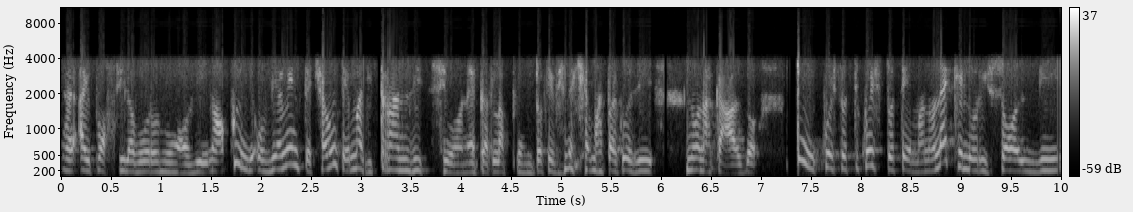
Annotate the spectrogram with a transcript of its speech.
eh, ai posti di lavoro nuovi. no? Quindi ovviamente c'è un tema di transizione per l'appunto che viene chiamata così non a caso. Tu questo, questo tema non è che lo risolvi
